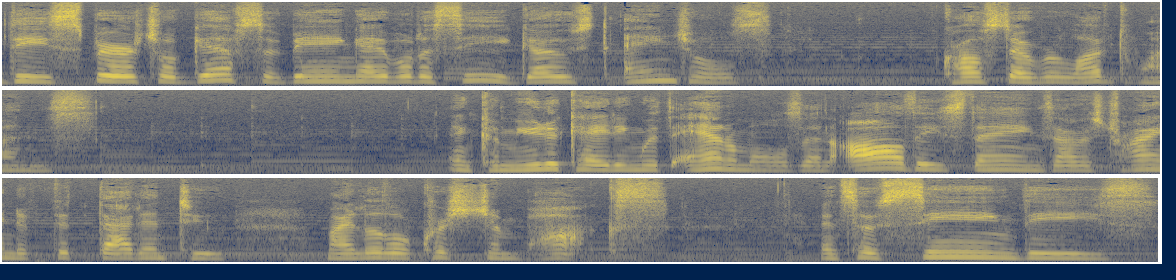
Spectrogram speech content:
these spiritual gifts of being able to see ghost angels crossed over loved ones and communicating with animals and all these things. I was trying to fit that into my little Christian box. And so seeing these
